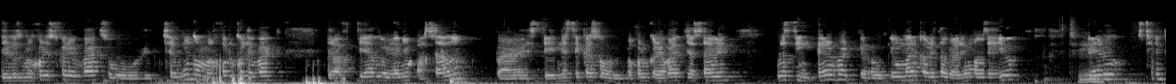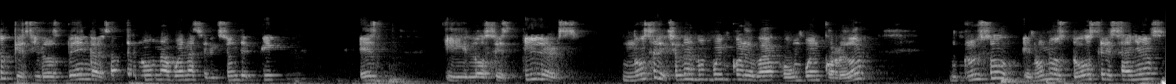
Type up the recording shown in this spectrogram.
de los mejores corebacks o el segundo mejor coreback drafteado el año pasado, para este, en este caso el mejor coreback, ya saben, Justin Herbert, que rompió marca, ahorita hablaremos de ello. Pero siento que si los Bengals han tenido una buena selección de pick es, y los Steelers no seleccionan un buen coreback o un buen corredor, incluso en unos dos, tres años,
